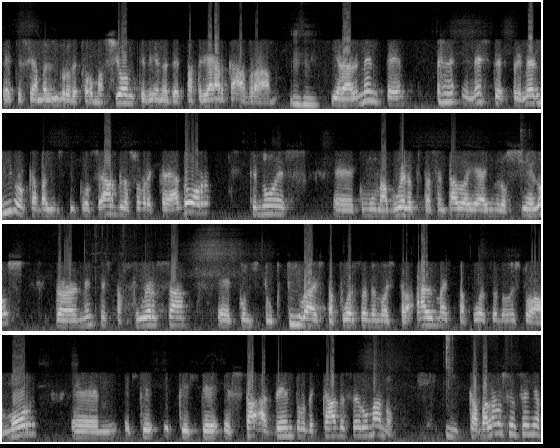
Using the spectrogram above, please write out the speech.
eh, que se llama el libro de formación, que viene del patriarca Abraham. Y realmente, en este primer libro cabalístico se habla sobre creador, que no es eh, como un abuelo que está sentado ahí, en los cielos, pero realmente esta fuerza eh, constructiva, esta fuerza de nuestra alma, esta fuerza de nuestro amor, em, que, que, está adentro de cada ser humano. Y Kabbalah nos enseña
